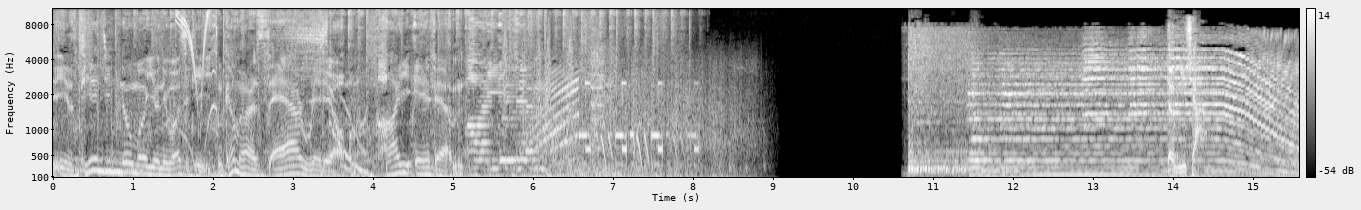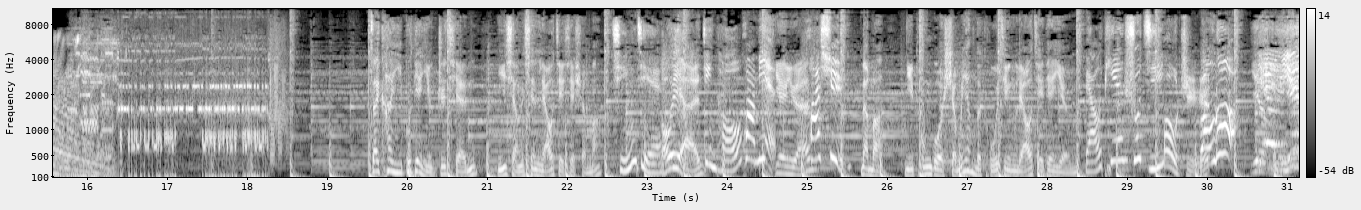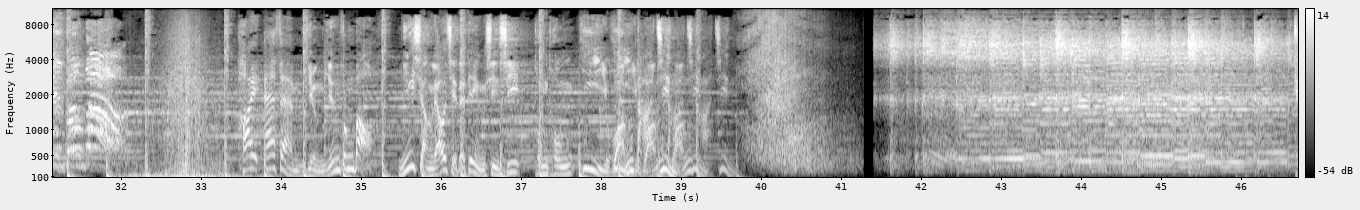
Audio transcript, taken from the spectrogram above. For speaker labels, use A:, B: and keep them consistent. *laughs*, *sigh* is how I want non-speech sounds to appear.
A: is Tianjin Normal University Commerce Air Radio High FM。
B: 等一下，在看一部电影之前，你想先了解些什么？
C: 情节、
A: 导演、
C: 镜头、画面、
B: 演员、
C: 花絮。
B: 那么，你通过什么样的途径了解电影？
C: 聊天、书籍、
B: 报纸、
C: 网络、
B: 影音风暴，Hi FM 影音风暴，你想了解的电影信息，通通一网打尽。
